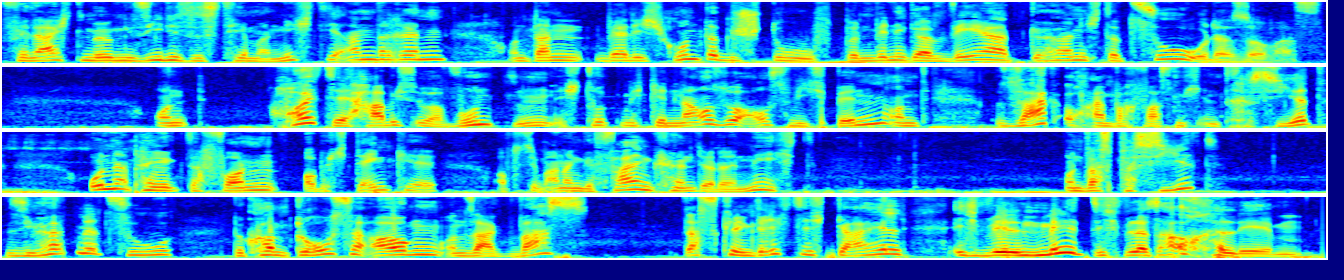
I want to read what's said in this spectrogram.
Vielleicht mögen sie dieses Thema nicht, die anderen, und dann werde ich runtergestuft, bin weniger wert, gehöre nicht dazu oder sowas. Und heute habe ich es überwunden. Ich drücke mich genauso aus, wie ich bin und sage auch einfach, was mich interessiert, unabhängig davon, ob ich denke, ob es dem anderen gefallen könnte oder nicht. Und was passiert? Sie hört mir zu, bekommt große Augen und sagt, was? Das klingt richtig geil, ich will mit, ich will das auch erleben.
